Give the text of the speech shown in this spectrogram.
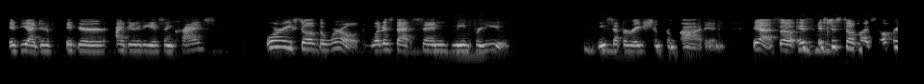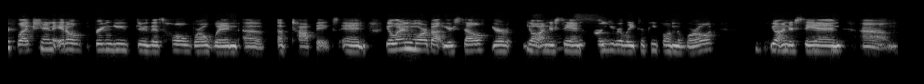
If you identify, if your identity is in Christ, or are you still of the world? What does that sin mean for you? Mm-hmm. Mean separation from God and yeah so it's mm-hmm. it's just so much self-reflection it'll bring you through this whole whirlwind of of topics and you'll learn more about yourself you're you'll understand how you relate to people in the world you'll mm-hmm. understand um,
